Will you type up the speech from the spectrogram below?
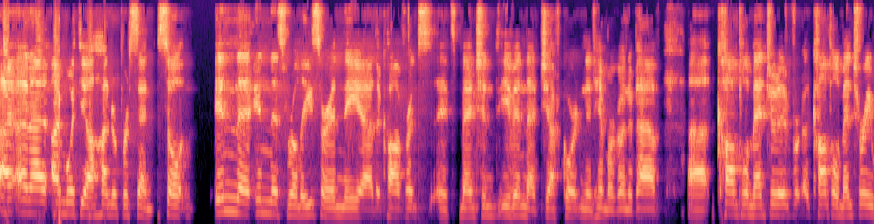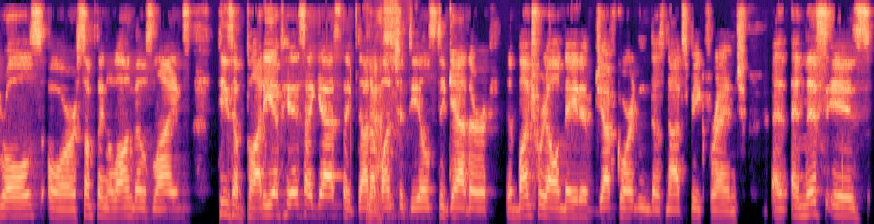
I, and I, I'm with you hundred percent. So in the in this release or in the uh, the conference, it's mentioned even that Jeff Gorton and him are going to have uh, complementary complementary roles or something along those lines. He's a buddy of his, I guess. They've done Yes. a bunch of deals together. The Montreal native Jeff Gorton does not speak French, and, and this is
